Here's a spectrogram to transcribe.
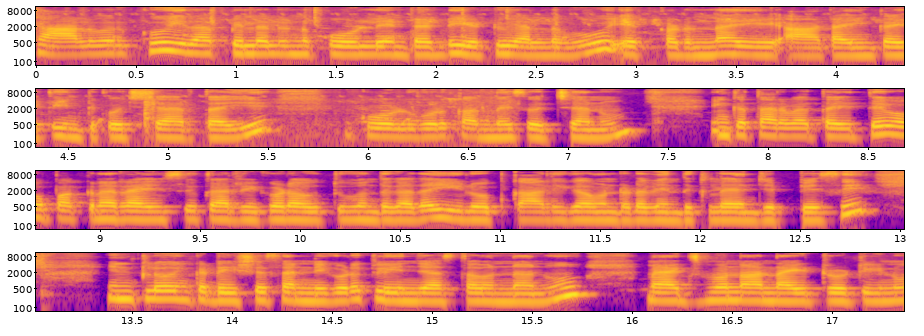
చాలా వరకు ఇలా పిల్లలున్న కోళ్ళు ఏంటంటే ఎటు వెళ్ళవు. ఎక్కడున్నా ఆ టైంకి అయితే ఇంటికి వచ్చి చేరుతాయి. కోళ్ళు కూడా కమ్మేసి వచ్చాను. ఇంకా తర్వాత అయితే ఓ పక్కన రైస్ కర్రీ కూడా అవుతూ ఉంది కదా. ఈలోపు ఖాళీగా ఉండడం ఎందుకులే అని చెప్పేసి ఇంట్లో ఇంకా డిషెస్ అన్నీ కూడా క్లీన్ చేస్తూ ఉన్నాను. మ్యాక్సిమం నా నైట్ రొటీను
